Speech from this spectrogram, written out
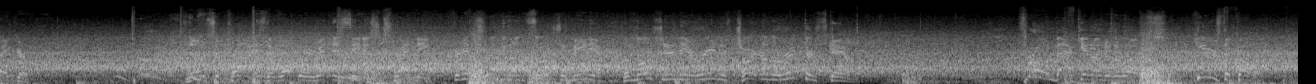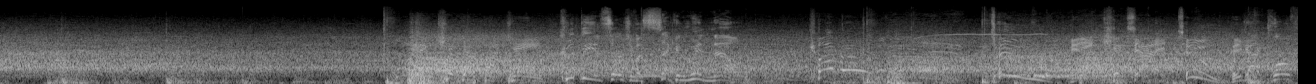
Breaker. No surprise that what we're witnessing is trending. Forget trending on social media. The motion in the arena is charting on the Richter scale. Thrown back in under the ropes. Here's the cover. And kicked out by Kane. Could be in search of a second win now. Cover! Two! And he kicks out at two. He got close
